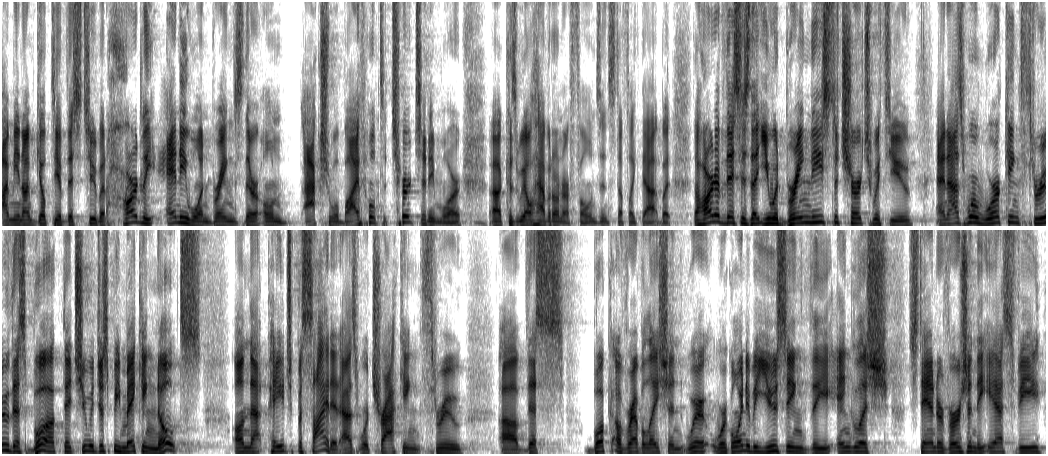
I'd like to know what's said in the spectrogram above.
I mean, I'm guilty of this too, but hardly anyone brings their own actual Bible to church anymore because uh, we all have it on our phones and stuff like that. But the heart of this is that you would bring these to church with you. And as we're working through this book, that you would just be making notes on that page beside it as we're tracking through uh, this book of Revelation. We're, we're going to be using the English Standard Version, the ESV,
